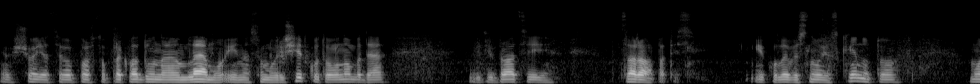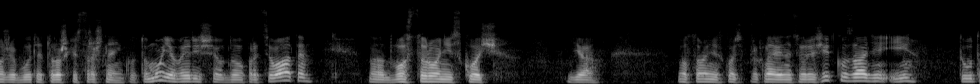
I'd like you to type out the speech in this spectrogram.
якщо я це просто прикладу на емблему і на саму решітку, то воно буде від вібрації царапатись. І коли весною скину, то може бути трошки страшненько. Тому я вирішив доопрацювати. На двосторонній скотч я двосторонній скотч приклею на цю решітку ззаді і тут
